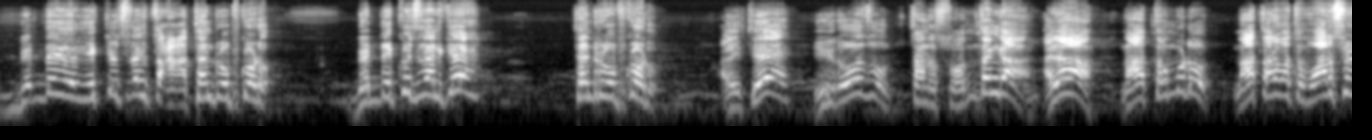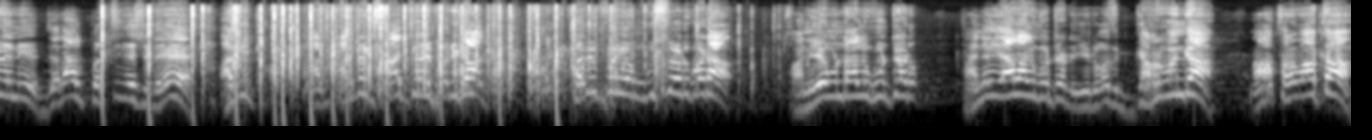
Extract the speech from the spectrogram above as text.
బిడ్డ ఎక్కించడానికి తా- తండ్రి ఒప్పుకోడు. బిడ్డ ఎక్కించడానికే తండ్రి ఒప్పుకోడు. అయితే ఈరోజు తన సొంతంగా అయ్యా నా తమ్ముడు నా తర్వాత వారసుడని జనాలు పరిచయం చేసాడే అది అందరికి సాధ్యమైన పని కాదు. చనిపోయే ముసలుడు కూడా తనే ఉండాలనుకుంటాడు తనే వేయాలనుకుంటాడు ఈ రోజు గర్వంగా నా తర్వాత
